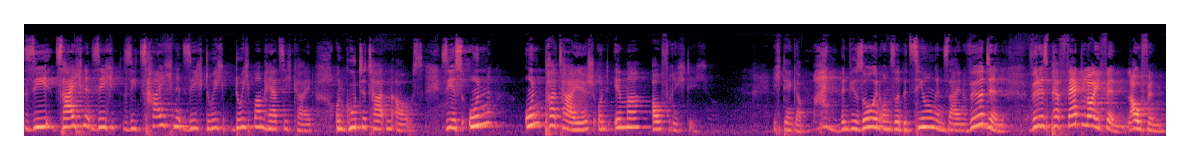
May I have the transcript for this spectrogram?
sie, zeichnet sich, sie zeichnet sich durch, durch Barmherzigkeit und gute Taten aus. Sie ist un, unparteiisch und immer aufrichtig. Ich denke, Mann, wenn wir so in unsere Beziehungen sein würden, würde es perfekt laufen, laufen,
